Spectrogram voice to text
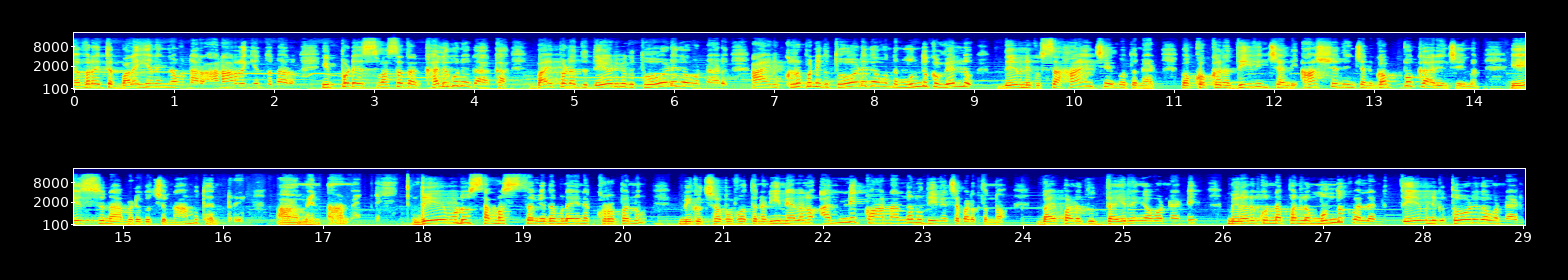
ఎవరైతే బలహీనంగా ఉన్నారో అనారోగ్యంతో ఉన్నారో ఇప్పుడే స్వస్థత కలుగును గాక. భయపడద్దు దేవుడు మీకు తోడుగా ఉన్నాడు. ఆయన కృప నీకు తోడుగా ఉంది. ముందుకు వెళ్ళు దేవుడు నీకు సహాయం చేయబోతున్నాడు. ఒక్కొక్కరిని దీవించండి ఆస్వాదించండి గొప్ప కార్యం చేయమని. ఏసునామడుగుచు నాము తండ్రి. Amen amen. దేవుడు సమస్త విధములైన కృపను మీకు చూపబోతున్నాడు. ఈ నెలలో అన్ని కోణాలను దీవించబడుతున్నాం. భయపడద్దు ధైర్యంగా ఉండండి. మీరు అనుకున్న పనిలో ముందుకు వెళ్ళండి. దేవునికి తోడుగా ఉన్నాడు.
